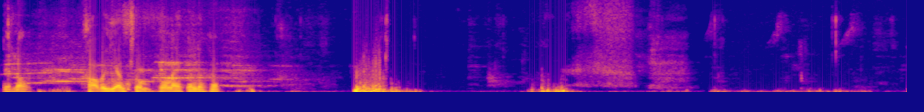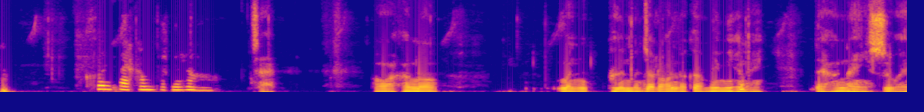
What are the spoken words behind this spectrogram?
เดี๋ยวเราเข้าไปเยี่ยมชมข้างในกันเลยครับ ขึ้นไปข้างบนนี่หรอใช่เพราะว่าข้างนอก มันพื้นมันจะร้อนแล้วก็ไม่มีอะไร แต่ข้างในสวย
